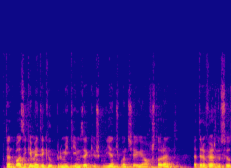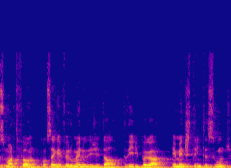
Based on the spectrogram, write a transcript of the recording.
Portanto, basicamente aquilo que permitimos é que os clientes, quando cheguem ao restaurante, através do seu smartphone, conseguem ver o menu digital, pedir e pagar em menos de 30 segundos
